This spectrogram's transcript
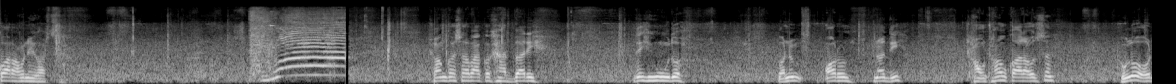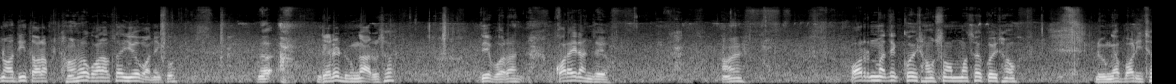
कराउने गर्छ। शङ्खसभाको खातबारीदेखि उँधो भनौँ अरुण नदी ठाउँ ठाउँ कराउँछ ठुलो हो नदी तर ठाउँ ठाउँ कराउँछ यो भनेको धेरै ढुङ्गाहरू छ। त्यही भएर कराइरहन्छ यो। अरुणमा चाहिँ कोही ठाउँसम्म छ कोही ठाउँ ढुङ्गा बढी छ।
